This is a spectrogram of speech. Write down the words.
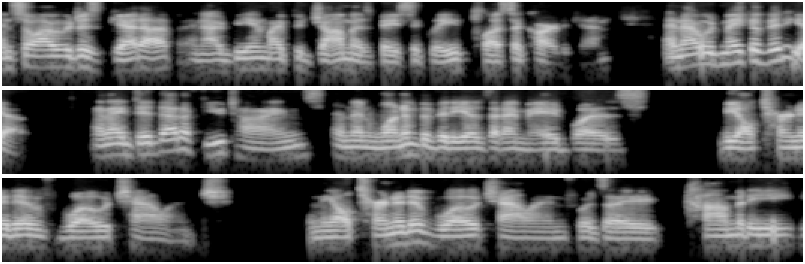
And so I would just get up and I'd be in my pajamas basically, plus a cardigan, and I would make a video. And I did that a few times. And then one of the videos that I made was the alternative woe challenge. And the alternative woe challenge was a comedy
